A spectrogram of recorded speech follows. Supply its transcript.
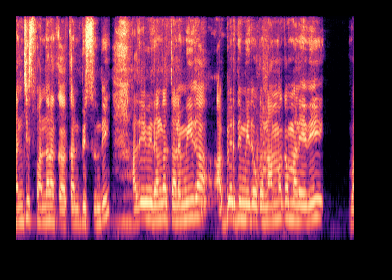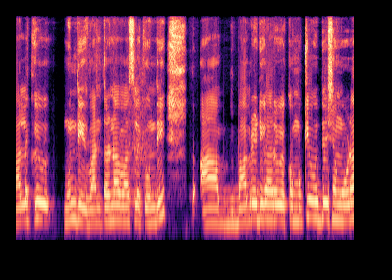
మంచి స్పందన కనిపిస్తుంది. అదే విధంగా తన మీద అభ్యర్థి మీద ఒక నమ్మకం అనేది వాళ్ళకు ఉంది వన్ తండా వాసులకు ఉంది. ఆ బాబిరెడ్డి గారి యొక్క ముఖ్య ఉద్దేశం కూడా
